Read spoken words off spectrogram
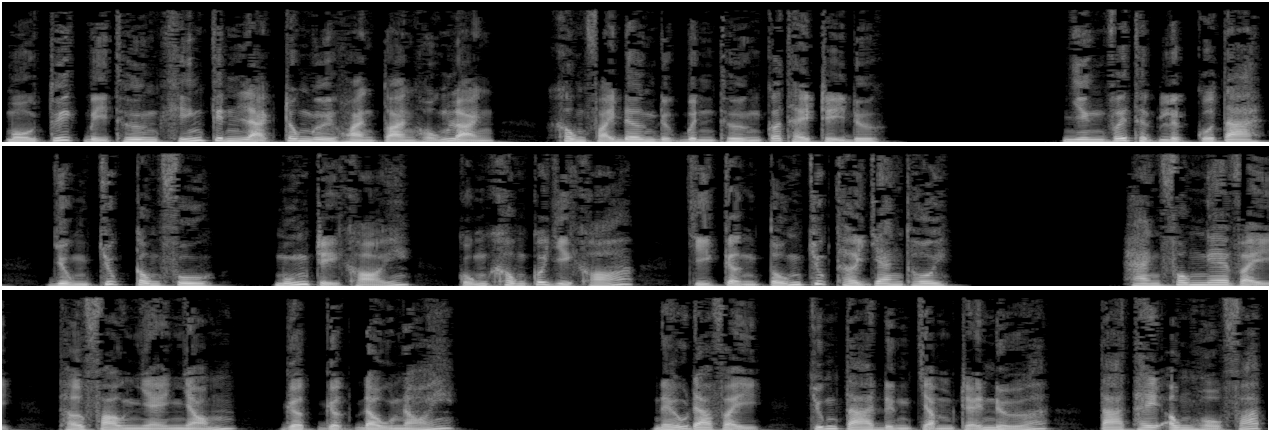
Mộ tuyết bị thương khiến kinh lạc trong người hoàn toàn hỗn loạn, không phải đơn được bình thường có thể trị được. Nhưng với thực lực của ta, dùng chút công phu, muốn trị khỏi, cũng không có gì khó, chỉ cần tốn chút thời gian thôi. Hàng Phong nghe vậy, thở phào nhẹ nhõm, gật gật đầu nói. Nếu đã vậy, chúng ta đừng chậm trễ nữa, ta thay ông hộ pháp,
